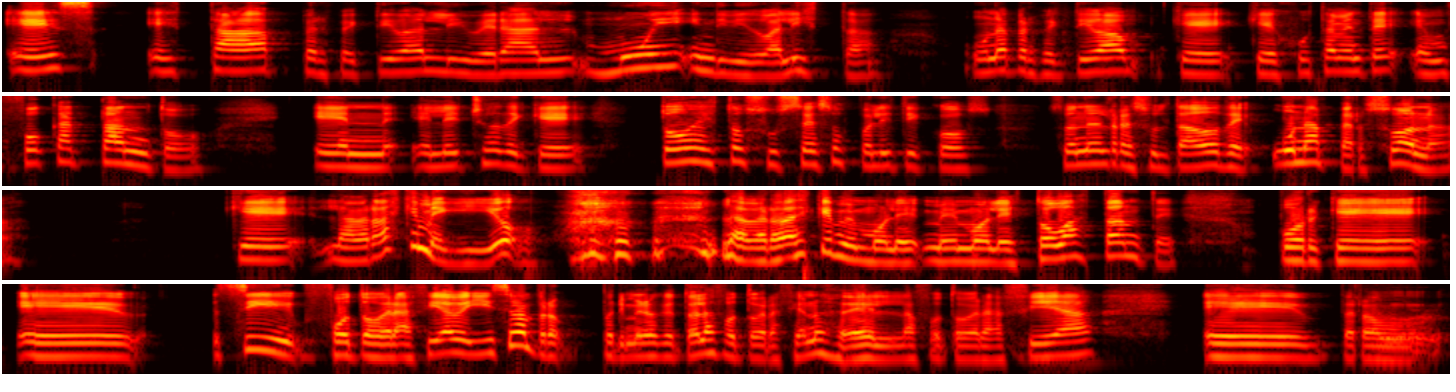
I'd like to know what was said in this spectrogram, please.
es esta perspectiva liberal muy individualista, una perspectiva que, que justamente enfoca tanto en el hecho de que todos estos sucesos políticos son el resultado de una persona que la verdad es que me guió, la verdad es que me, mole- me molestó bastante, porque eh, sí, fotografía bellísima, pero primero que todo la fotografía no es de él, la fotografía, eh, perdón,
